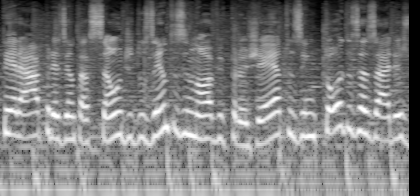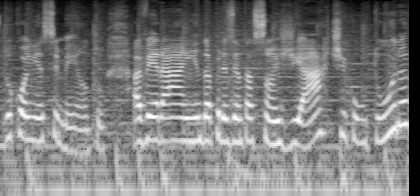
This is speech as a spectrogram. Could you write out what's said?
terá a apresentação de 209 projetos em todas as áreas do conhecimento. Haverá ainda apresentações de arte e cultura,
